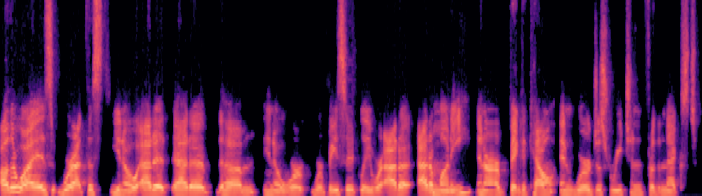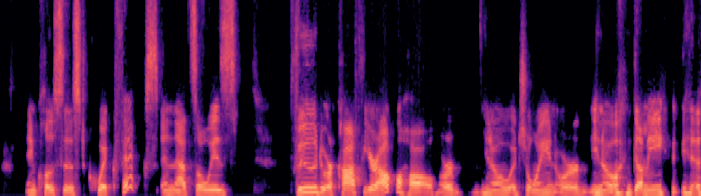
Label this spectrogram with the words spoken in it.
Otherwise we're at this you know at it at a um, you know we're we're basically we're at a at a money in our bank account and we're just reaching for the next and closest quick fix. And that's always food or coffee or alcohol or you know a joint or you know gummy yeah.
